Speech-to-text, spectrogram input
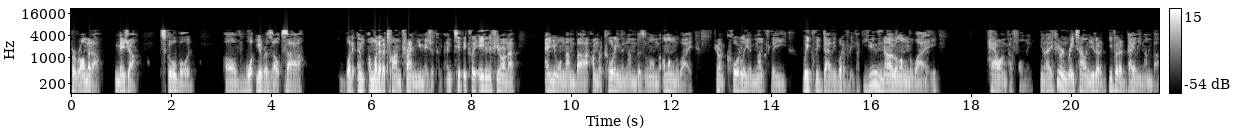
barometer measure scoreboard of what your results are, what and, on whatever time frame you measure them. And typically, even if you're on a annual number, I'm recording the numbers along along the way. If you're on quarterly and monthly, weekly, daily, whatever it is, like you know along the way how I'm performing. You know, if you're in retail and you've got a, you've got a daily number,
